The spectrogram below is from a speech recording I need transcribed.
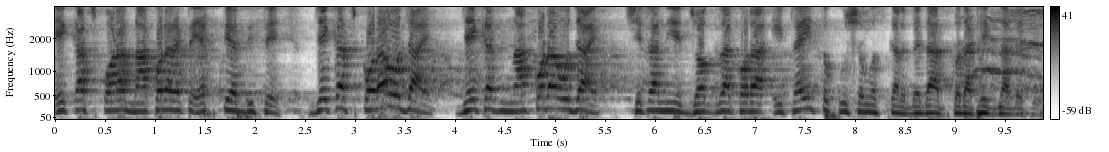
এই কাজ করা, না করার একটা এখতিয়ার দিছে। যে কাজ করাও যায়, যে কাজ না করাও যায়, সেটা নিয়ে ঝগড়া করা, এটাই তো কুসংস্কার, বেদাত, কথা ঠিক না বেঠিক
